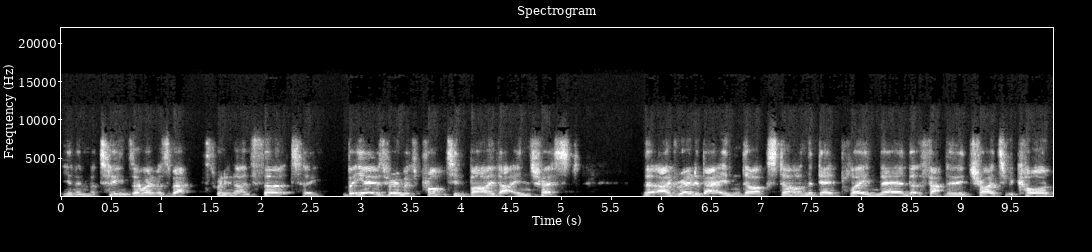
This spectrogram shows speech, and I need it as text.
you know, in my teens. I went when was about 29, 30. But yeah, it was very much prompted by that interest that I'd read about in Dark Star and the dead playing there, and the fact that they'd tried to record,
